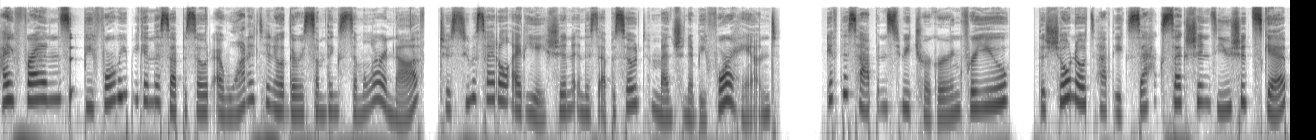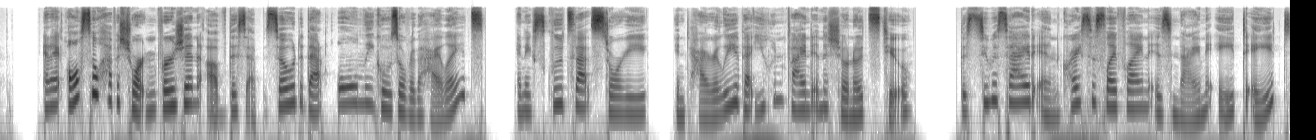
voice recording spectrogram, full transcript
Hi, friends. Before we begin this episode, I wanted to note there is something similar enough to suicidal ideation in this episode to mention it beforehand. If this happens to be triggering for you, the show notes have the exact sections you should skip, and I also have a shortened version of this episode that only goes over the highlights and excludes that story entirely that you can find in the show notes too. The suicide and crisis lifeline is 988,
